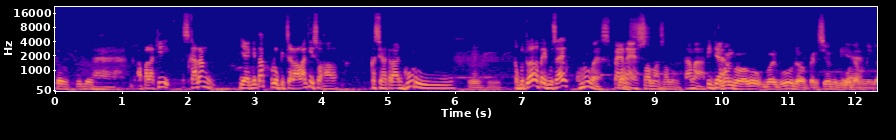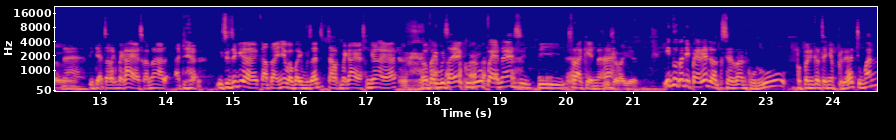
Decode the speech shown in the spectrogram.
Betul, betul. Nah, apalagi sekarang ya kita perlu bicara lagi soal kesejahteraan guru. Hmm. Kebetulan bapak ibu saya guru, mas, PNS. Wah, sama-sama. Sama, tidak. Cuman bapakku, bapak ibu udah pensiun, ibu Iya. udah meninggal. Nah, tidak caleg PKS karena ada isu juga katanya bapak ibu saya caleg PKS. Enggak ya. Bapak ibu saya guru PNS di Seragen. Nah, Bisa lagi. itu tadi PR-nya adalah kesejahteraan guru, beban kerjanya berat, cuman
